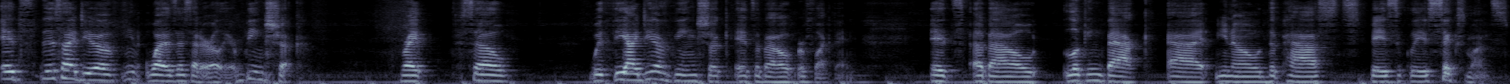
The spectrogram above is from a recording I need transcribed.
it's this idea of, you know, well, as I said earlier, being shook, right? So, with the idea of being shook, it's about reflecting. It's about looking back at, you know, the past basically six months,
